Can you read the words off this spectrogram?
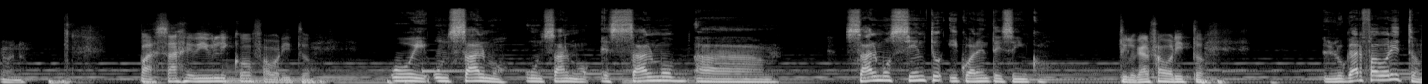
Bueno. Pasaje bíblico favorito. Uy, un salmo, un salmo. Es Salmo, uh, Salmo 145. ¿Tu lugar favorito? ¿Lugar favorito?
